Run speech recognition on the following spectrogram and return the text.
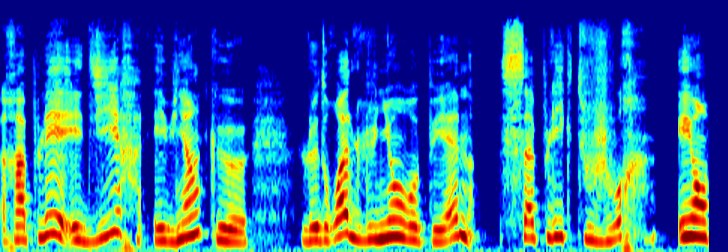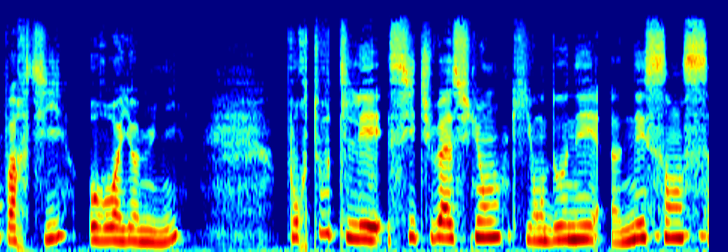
rappeler et dire eh bien, que le droit de l'Union européenne s'applique toujours et en partie au Royaume-Uni. Pour toutes les situations qui ont donné naissance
